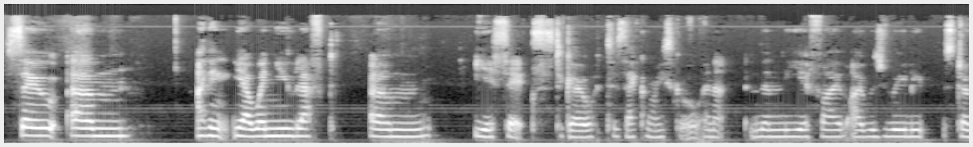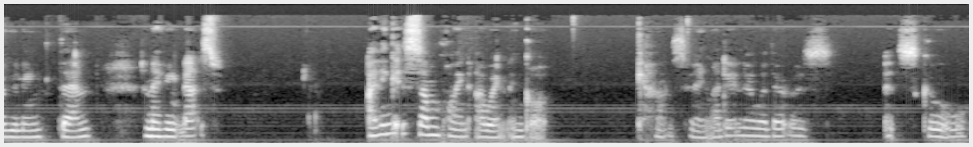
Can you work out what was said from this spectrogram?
So, um, I think yeah, when you left um year six to go to secondary school, and, at, and then the year five, I was really struggling then, and I think that's. I think at some point I went and got counselling. I don't know whether it was at school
